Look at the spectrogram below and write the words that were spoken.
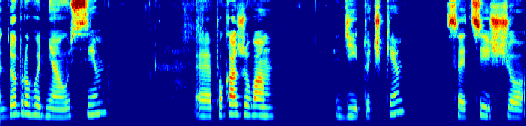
Е, Доброго дня усім. Е, Покажу вам діточки. Це ці, що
